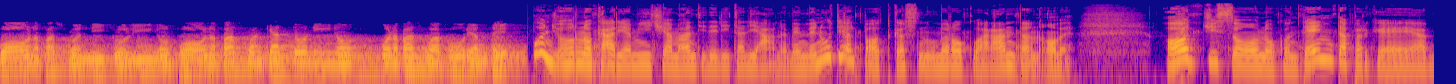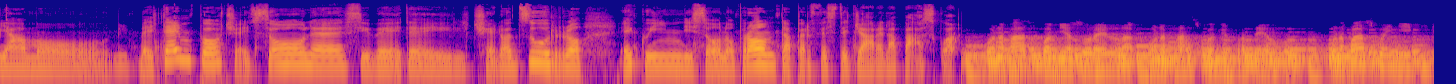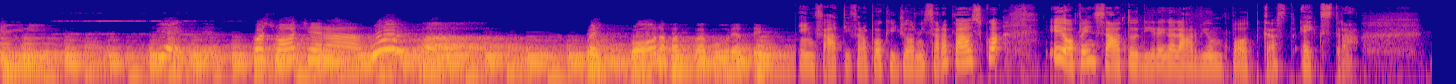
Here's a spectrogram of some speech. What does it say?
buona Pasqua a Nicolino, buona Pasqua anche a Tonino, buona Pasqua pure a te. Buongiorno cari amici amanti dell'italiano e benvenuti al podcast numero 49. Oggi sono contenta perché abbiamo il bel tempo, c'è il sole, si vede il cielo azzurro e quindi sono pronta per festeggiare la Pasqua. Buona Pasqua mia sorella, buona Pasqua mio fratello, buona Pasqua ai miei cugini. È? Tua suocera! Uffa! Beh, buona Pasqua pure a te. E infatti fra pochi giorni sarà Pasqua e ho pensato di regalarvi un podcast extra.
